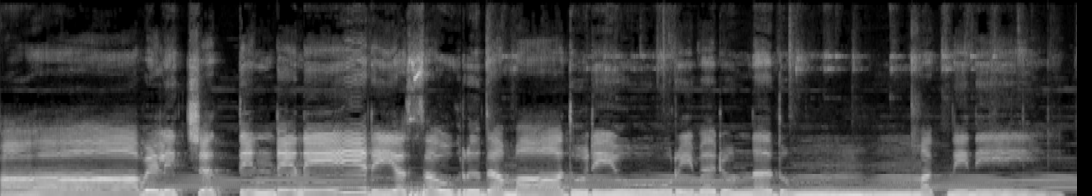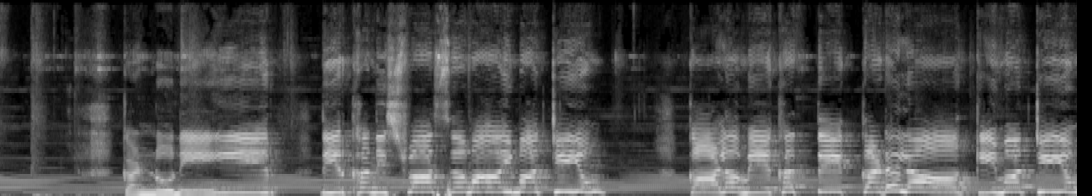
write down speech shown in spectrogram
ആ വെളിച്ചത്തിന്റെ നേരിയ സൗഹൃദ മാധുരിയൂറി വരുന്നതും അഗ്നി കണ്ണുനീർ ദീർഘനിശ്വാസമായി മാറ്റിയും കാളമേഘത്തെ കടലാക്കി മാറ്റിയും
